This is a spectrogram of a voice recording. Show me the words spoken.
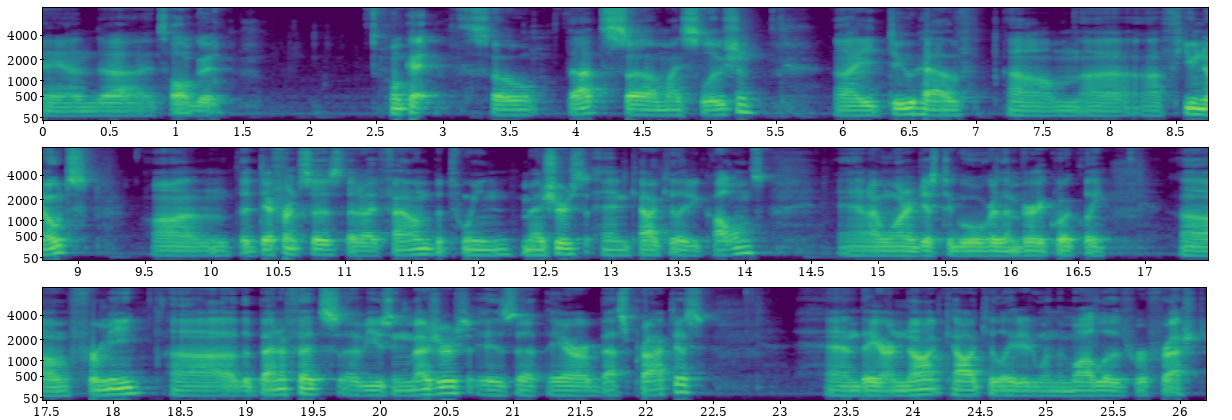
and uh, it's all good. Okay, so that's uh, my solution. I do have um, a, a few notes on the differences that I found between measures and calculated columns and I wanted just to go over them very quickly. Uh, for me, uh, the benefits of using measures is that they are best practice and they are not calculated when the model is refreshed,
